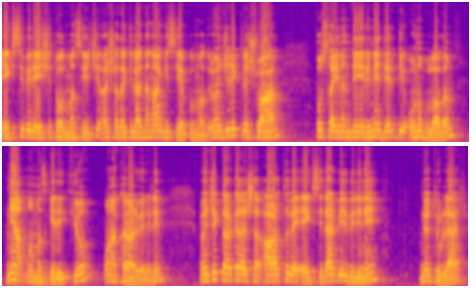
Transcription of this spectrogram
eksi 1'e eşit olması için aşağıdakilerden hangisi yapılmalıdır? Öncelikle şu an bu sayının değeri nedir? Bir onu bulalım. Ne yapmamız gerekiyor? Ona karar verelim. Öncelikle arkadaşlar artı ve eksiler birbirini nötrler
